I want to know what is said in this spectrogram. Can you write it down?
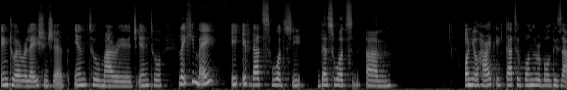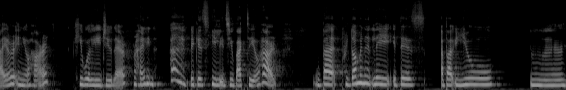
into a relationship, into marriage, into like he may if that's what's that's what's um on your heart, if that's a vulnerable desire in your heart, he will lead you there, right? because he leads you back to your heart but predominantly it is about you um,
